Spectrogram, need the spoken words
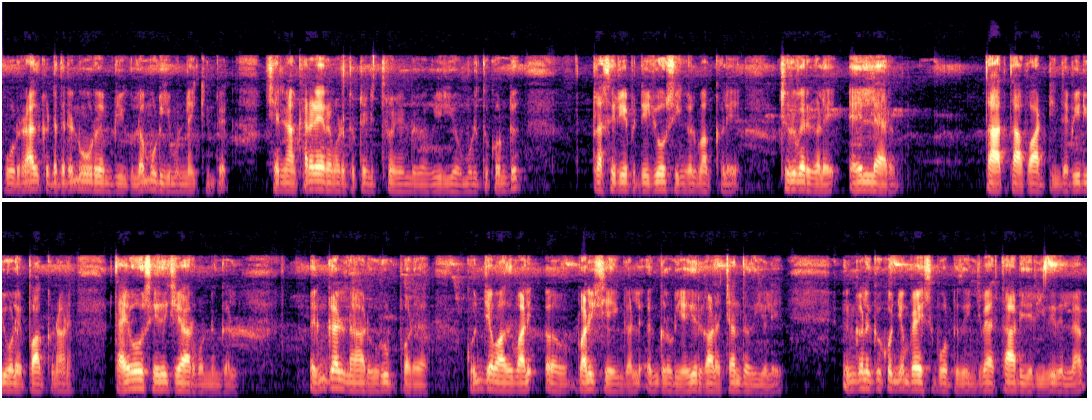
போடுறேன் அது கிட்டத்தட்ட நூறு எம்பிக்குள்ளே முடியும் நினைக்கின்றேன். சரி நான் கரடேரம் எடுத்துட்டு நிறுத்துவேன் என்று வீடியோ முடித்துக்கொண்டு ரசிரியை பற்றி ஜோசியங்கள் மக்களே சிறுவர்களே எல்லாரும் தாத்தா பாட்டி இந்த வீடியோவில் பார்க்க நான் தயவு செய்து ஷேர் பண்ணுங்கள். எங்கள் நாடு உருப்பட கொஞ்சமாவது வழி வழி செய்யுங்கள். எங்களுடைய எதிர்கால சந்ததிகளே எங்களுக்கு கொஞ்சம் வயசு போட்டுது இங்கே வேறு தாடி தெரியுது இதெல்லாம்.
